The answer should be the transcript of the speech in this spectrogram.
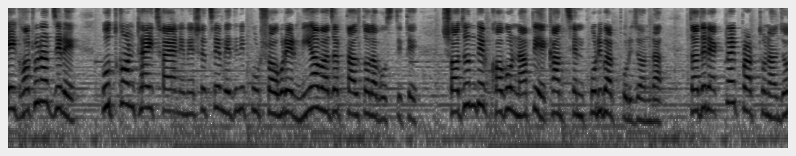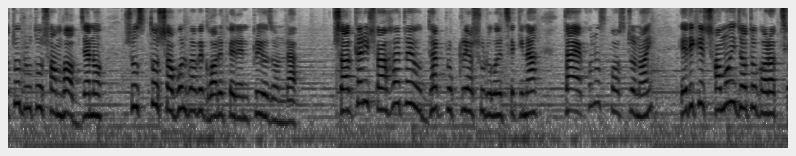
এই ঘটনার জেরে উৎকণ্ঠায় ছায়া নেমে এসেছে মেদিনীপুর শহরের মিয়াবাজার তালতলা বস্তিতে। স্বজনদের খবর না পেয়ে কাঁদছেন পরিবার পরিজনরা। তাদের একটাই প্রার্থনা যত দ্রুত সম্ভব যেন সুস্থ সবলভাবে ঘরে ফেরেন প্রিয়জনরা। সরকারি সহায়তায় উদ্ধার প্রক্রিয়া শুরু হয়েছে কিনা তা এখনও স্পষ্ট নয়। এদিকে সময় যত গড়াচ্ছে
